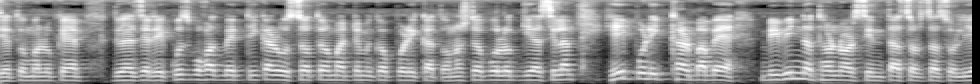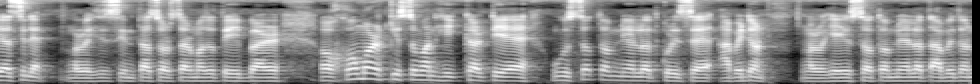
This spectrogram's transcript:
যে তোমালোকে দুহেজাৰ একৈছ বৰ্ষত মেট্ৰিক আৰু উচ্চতৰ মাধ্যমিকৰ পৰীক্ষাত অনুষ্ঠিত হ'বলগীয়া আছিলে। সেই পৰীক্ষাৰ বাবে বিভিন্ন ধৰণৰ চিন্তা চৰ্চা চলি আছিলে আৰু সেই চিন্তা চৰ্চাৰ মাজতে এইবাৰ অসমৰ কিছুমান শিক্ষাৰ্থীয়ে উচ্চতম ন্যায়ালয়ত কৰিছে আবেদন। আৰু সেই উচ্চতম ন্যায়ালয়ত আবেদন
